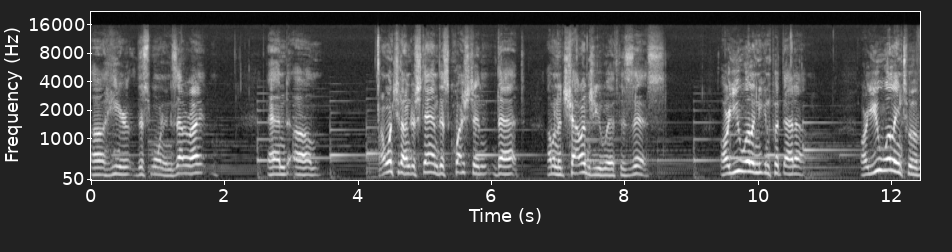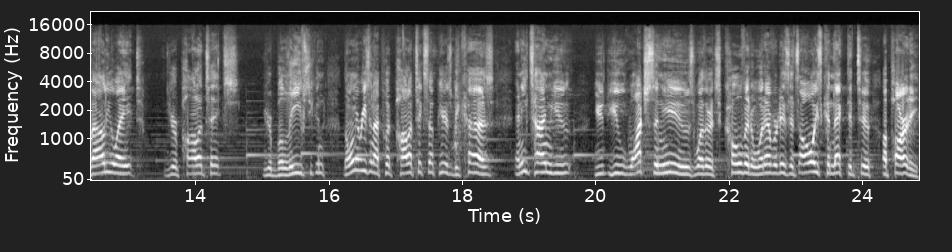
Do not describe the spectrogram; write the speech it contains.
uh, here this morning. Is that all right? And um, I want you to understand this question that I'm going to challenge you with is this Are you willing? You can put that up. Are you willing to evaluate your politics, your beliefs? You can. The only reason I put politics up here is because anytime you you, you watch the news, whether it's COVID or whatever it is, it's always connected to a party.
